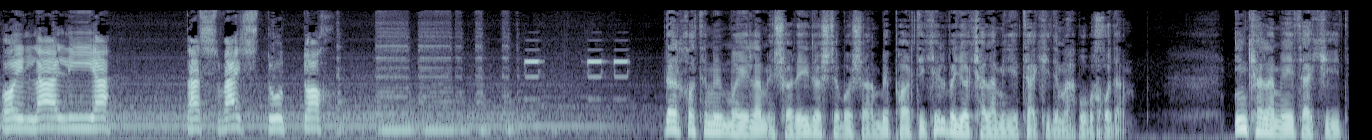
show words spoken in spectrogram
Eulalia. Das weißt du doch. در خاتمه مایلم اشاره داشته باشم به پارتیکل و یا کلمه تأکید محبوب خودم. این کلمه تأکید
